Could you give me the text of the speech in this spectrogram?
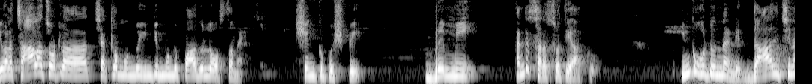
ఇవాళ చాలా చోట్ల చెట్ల ముందు ఇంటి ముందు పాదుల్లో వస్తున్నాయి. శంకుపుష్పి బ్రహ్మి అంటే సరస్వతి ఆకు. ఇంకొకటి ఉందండి దాల్చిన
